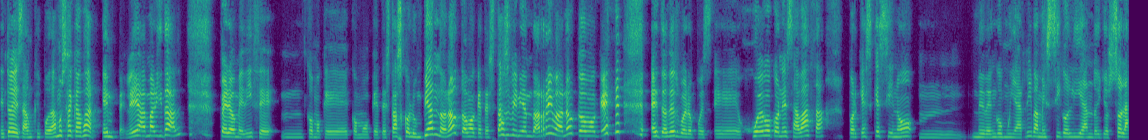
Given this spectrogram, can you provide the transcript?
Entonces, aunque podamos acabar en pelea marital, pero me dice mm, como que, como que te estás columpiando, ¿no? Como que te estás viniendo arriba, ¿no? Como que. Entonces, bueno, pues eh, juego con esa baza, porque es que si no, mm, me vengo muy arriba, me sigo liando yo sola,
